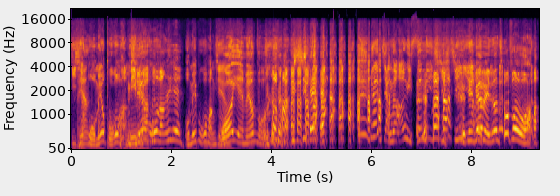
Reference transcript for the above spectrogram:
以前我没有捕过螃蟹，你没有捕，过螃蟹，我没捕过螃蟹啊，我也没有捕过螃蟹，因为讲的好像你身临其境一样。你不。要每次都戳破我。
